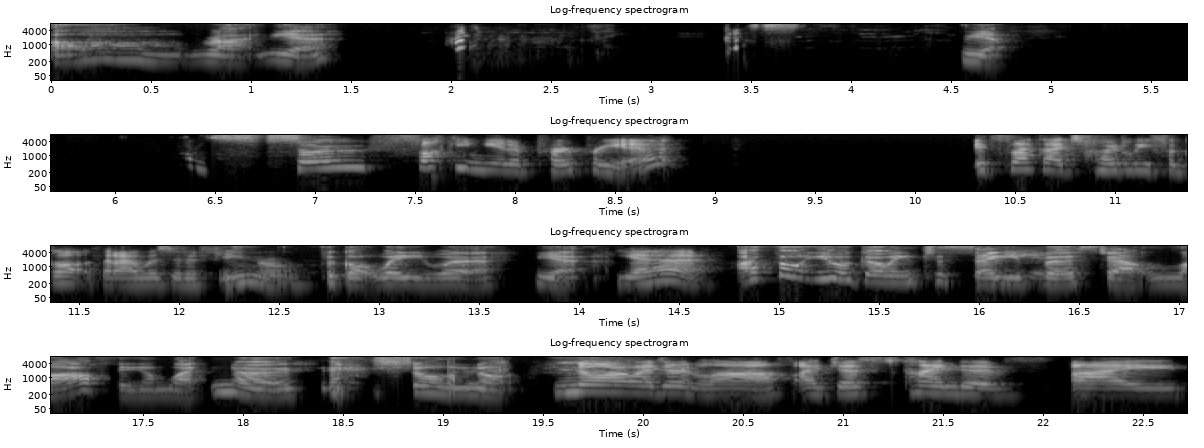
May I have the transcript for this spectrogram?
Oh, right. Yeah. Yeah. So fucking inappropriate. It's like I totally forgot that I was at a funeral. Forgot where you were. Yeah. Yeah. I thought you were going to say you burst out laughing. I'm like, no, surely not. No, I don't laugh. I just kind of I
